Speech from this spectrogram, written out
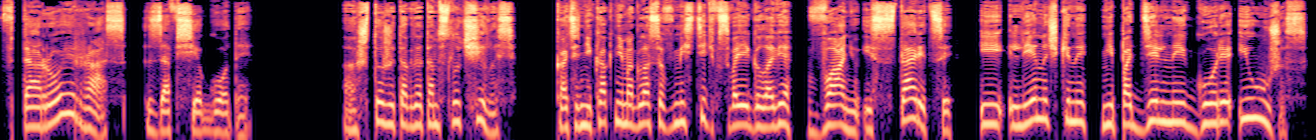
Второй раз за все годы. А что же тогда там случилось? Катя никак не могла совместить в своей голове Ваню из Старицы и Леночкины неподдельные горе и ужас.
